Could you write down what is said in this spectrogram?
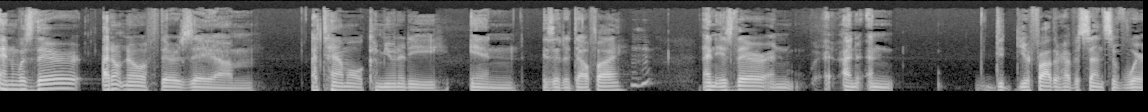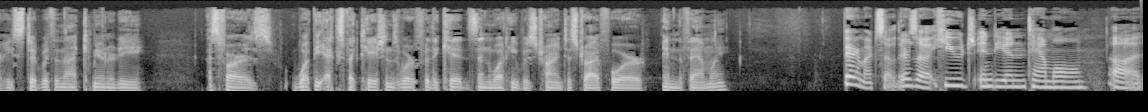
And was there? I don't know if there's a um, a Tamil community in. Is it Adelphi? Mm-hmm. And is there? And and and did your father have a sense of where he stood within that community, as far as what the expectations were for the kids and what he was trying to strive for in the family? Very much so. There's a huge Indian Tamil. Uh,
